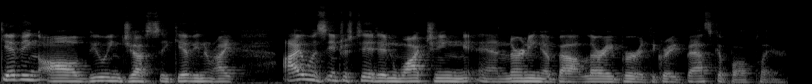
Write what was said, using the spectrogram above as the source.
giving all, doing justly, giving right. I was interested in watching and learning about Larry Bird, the great basketball player.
